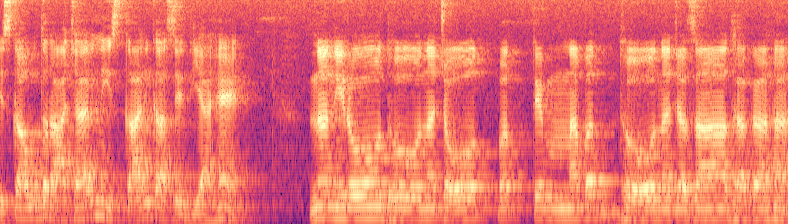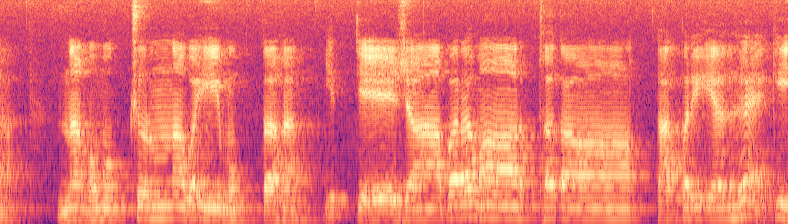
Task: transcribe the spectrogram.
इसका उत्तर आचार्य ने इस कारिका से दिया है। न निरोधो न चोत्पत्तिर्न बद्धो न च साधक, न मुमुक्षुर्न वै मुक्त, इत्येषा परमार्थता। तात्पर्य यह है कि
